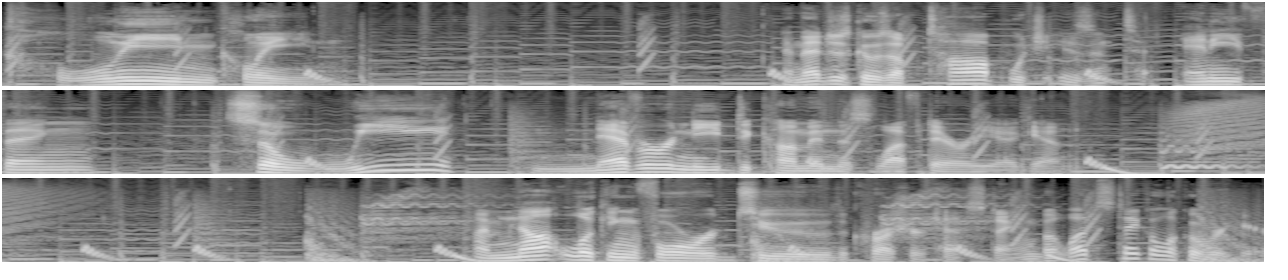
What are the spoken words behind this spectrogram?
clean, clean. And that just goes up top, which isn't to anything. So we never need to come in this left area again. I'm not looking forward to the Crusher testing, but let's take a look over here.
